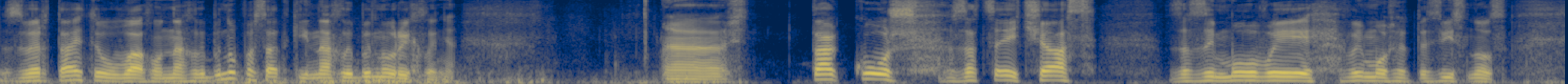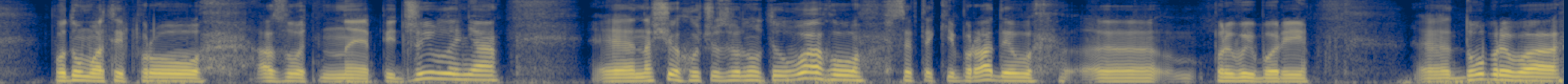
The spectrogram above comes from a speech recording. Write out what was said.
Звертайте увагу на глибину посадки і на глибину рихлення. Е, Також за цей час, за зимовий, ви можете, звісно, подумати про азотне підживлення. Е, На що я хочу звернути увагу, все-таки б радив е, при виборі е, добрива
